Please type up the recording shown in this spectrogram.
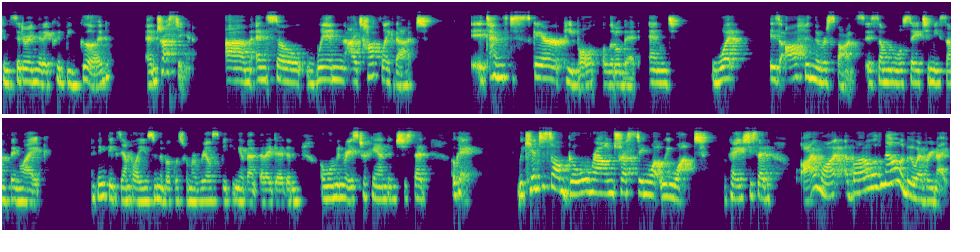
considering that it could be good and trusting it. Um, and so when I talk like that, it tends to scare people a little bit. And what is often the response is someone will say to me something like, I think the example I used in the book was from a real speaking event that I did. And a woman raised her hand and she said, Okay, we can't just all go around trusting what we want. Okay. She said, I want a bottle of Malibu every night.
